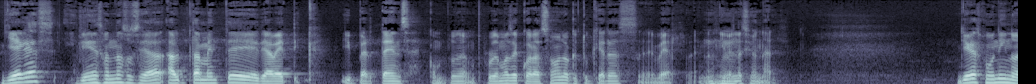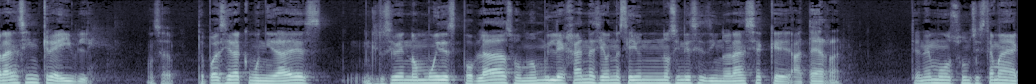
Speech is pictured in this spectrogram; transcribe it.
Llegas y tienes una sociedad altamente diabética, hipertensa, con pro- problemas de corazón, lo que tú quieras eh, ver a nivel nacional. Llegas con una ignorancia increíble. O sea, te puedes ir a comunidades inclusive no muy despobladas o no muy lejanas y aún así hay unos índices de ignorancia que aterran. Tenemos un sistema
